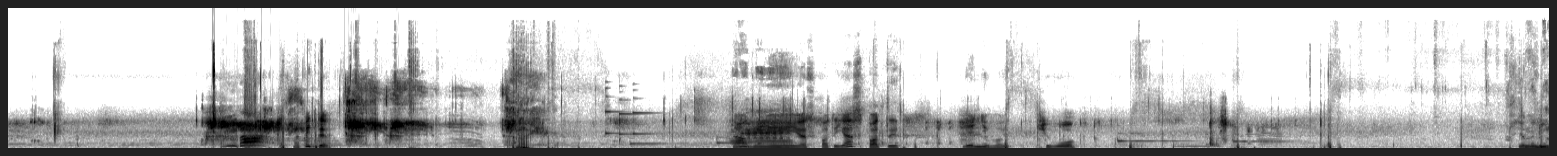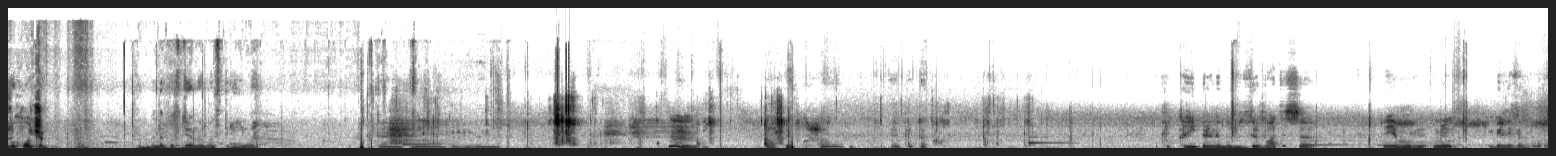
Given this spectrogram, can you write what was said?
А! Опять ти? Так, ні, ні, ні, я спати, я спати. Я ліваю. Чого? Я не дуже хочу. щоб Мене постійно настріли. Хм. А якщо... Якщо так... Якщо кріпер не буде зриватися, то я можу... Ну, біля забору.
